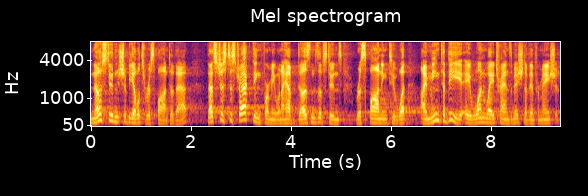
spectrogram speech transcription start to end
No student should be able to respond to that. That's just distracting for me when I have dozens of students responding to what I mean to be a one-way transmission of information.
